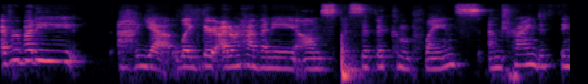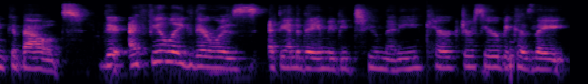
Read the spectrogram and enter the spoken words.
Everybody, yeah, like there, I don't have any um specific complaints. I'm trying to think about there. I feel like there was at the end of the day maybe too many characters here because they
